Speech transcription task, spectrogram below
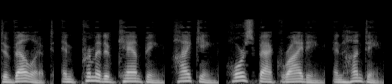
developed, and primitive camping, hiking, horseback riding, and hunting.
